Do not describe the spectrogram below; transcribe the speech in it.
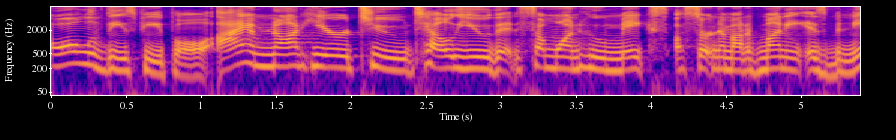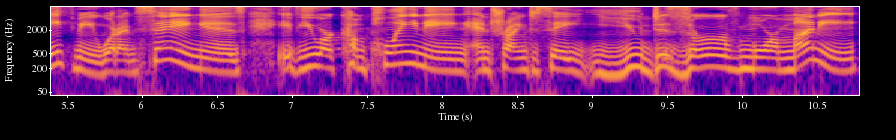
All of these people. I am not here to tell you that someone who makes a certain amount of money is beneath me. What I'm saying is, if you are complaining and trying to say you deserve more money,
